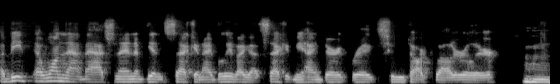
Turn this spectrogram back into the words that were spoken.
I beat, I won that match and I ended up getting second. I believe I got second behind Derek Briggs, who we talked about earlier. Mm-hmm.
